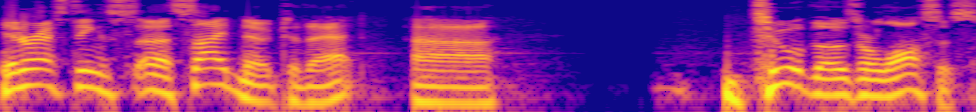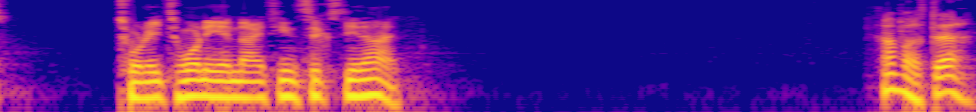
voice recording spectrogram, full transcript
Interesting uh, side note to that. Uh, two of those are losses 2020 and 1969. How about that?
